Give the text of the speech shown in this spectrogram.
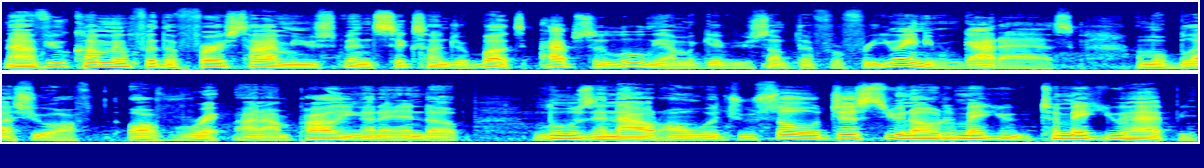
Now, if you come in for the first time and you spend six hundred bucks, absolutely, I'm gonna give you something for free. You ain't even gotta ask. I'm gonna bless you off off rip, and I'm probably gonna end up losing out on what you sold, just you know, to make you to make you happy.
